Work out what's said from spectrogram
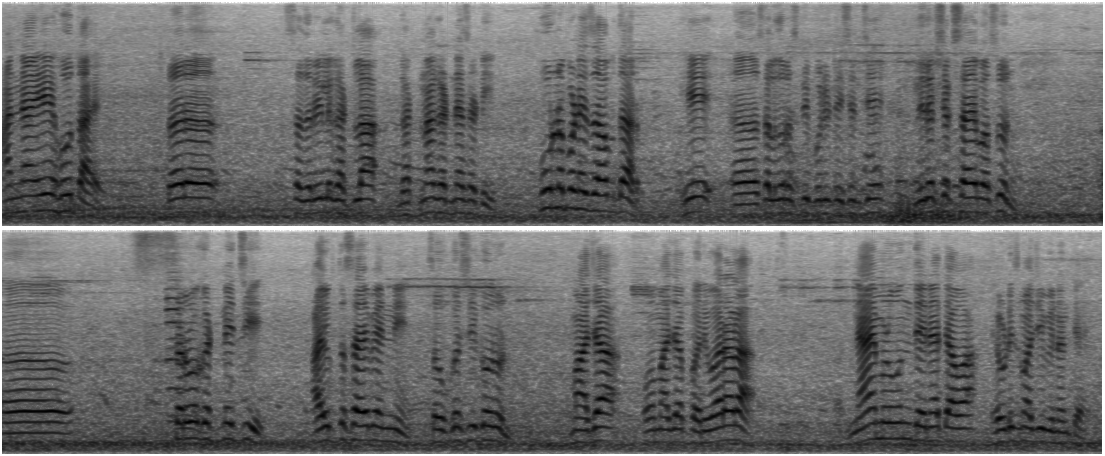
अन्याय हे होत आहे. तर सदरील घटला घटना घडण्यासाठी पूर्णपणे जबाबदार हे सलगरस्ती पोलीस स्टेशनचे निरीक्षक साहेब असून सर्व घटनेची आयुक्त साहेब यांनी चौकशी करून माझ्या व माझ्या परिवाराला न्याय मिळवून देण्यात यावा एवढीच माझी विनंती आहे.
